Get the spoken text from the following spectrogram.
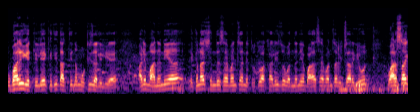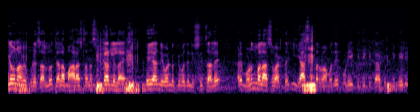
उभारी घेतलेली आहे किती ताकदीनं मोठी झालेली आहे. आणि माननीय एकनाथ शिंदे साहेबांच्या नेतृत्वाखाली जो वंदनीय बाळासाहेबांचा विचार घेऊन वारसा घेऊन आम्ही पुढे चाललो त्याला महाराष्ट्रानं स्वीकारलेला आहे हे या निवडणुकीमध्ये निश्चित झालंय. आणि म्हणून मला असं वाटतं की या संदर्भामध्ये कोणी किती टीका टिप्पणी केली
